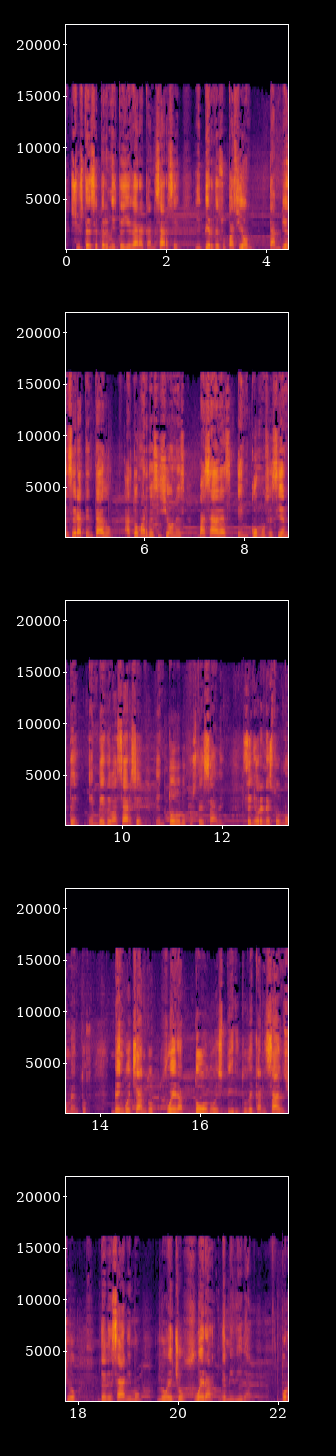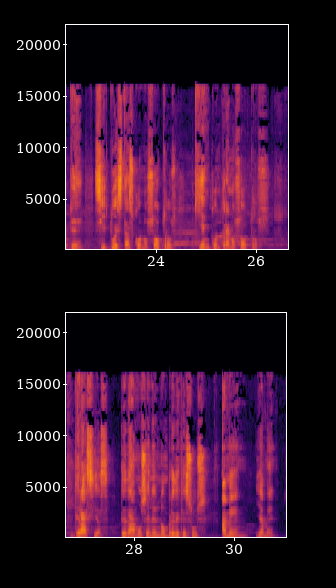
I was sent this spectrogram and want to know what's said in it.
Si usted se permite llegar a cansarse y pierde su pasión, también será tentado a tomar decisiones basadas en cómo se siente en vez de basarse en todo lo que usted sabe. Señor, en estos momentos vengo echando fuera todo espíritu de cansancio, de desánimo, lo echo fuera de mi vida. Porque si tú estás con nosotros, ¿quién contra nosotros? Gracias te damos en el nombre de Jesús. Amén y amén.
